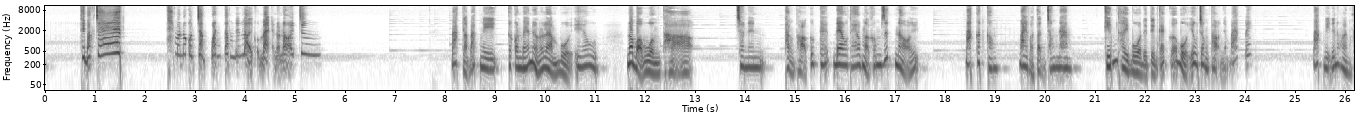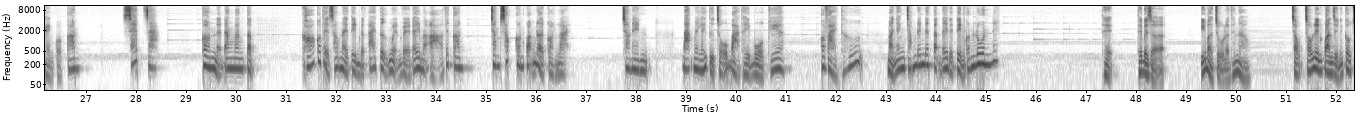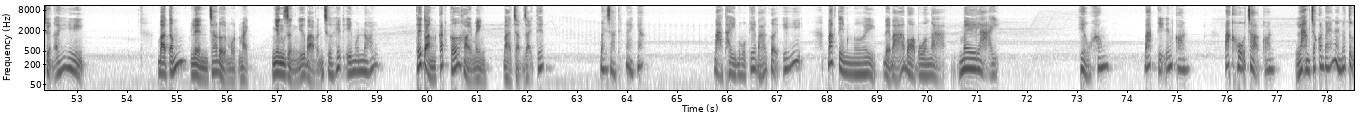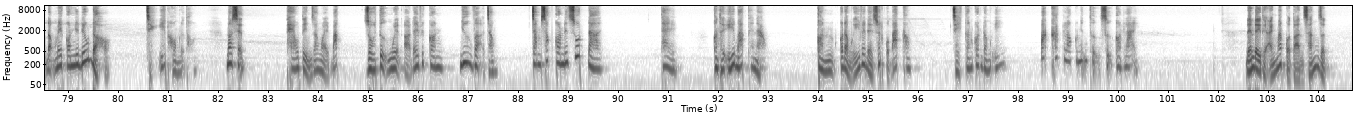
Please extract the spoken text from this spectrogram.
thì bác chết. Thế mà nó còn chẳng quan tâm đến lời của mẹ nó nói chứ. Bác là bác nghi cái con bé này nó làm bùa yêu. Nó bỏ buồng thọ, cho nên thằng thọ cứ đeo theo mà không dứt nổi. Bác cất công, bay vào tận trong nam, kiếm thầy bùa để tìm cách gỡ bùa yêu trong thọ nhà bác đấy bác nghĩ đến hoàn cảnh của con. Xét ra, con đã đang mang tật. Khó có thể sau này tìm được ai tự nguyện về đây mà ở với con, chăm sóc con quãng đời còn lại. Cho nên, bác mới lấy từ chỗ bà thầy bùa kia. Có vài thứ mà nhanh chóng đến đến tận đây để tìm con luôn đấy thế thế bây giờ, ý bà chủ là thế nào? Cháu cháu liên quan gì đến câu chuyện ấy? Bà tấm liền trao đổi một mạch, nhưng dường như bà vẫn chưa hết ý muốn nói. Thấy toàn cắt cớ hỏi mình, bà chậm rãi tiếp. Bây giờ thế này nhá. Bà thầy bùa kia bà gợi ý, bác tìm người để bà bỏ bùa ngả, mê lại. Hiểu không? Bác nghĩ đến con. Bác hỗ trợ con, làm cho con bé này nó tự động mê con như điếu đỏ chỉ ít hôm nữa thôi, nó sẽ theo tìm ra ngoài bắc, rồi tự nguyện ở đây với con như vợ chồng, chăm sóc con đến suốt đời. Thế, con thấy ý bác thế nào? Con có đồng ý với đề xuất của bác không? Chỉ cần con đồng ý, bác khắc lo có những thử sự còn lại. Đến đây thì ánh mắt của toàn sáng rực.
